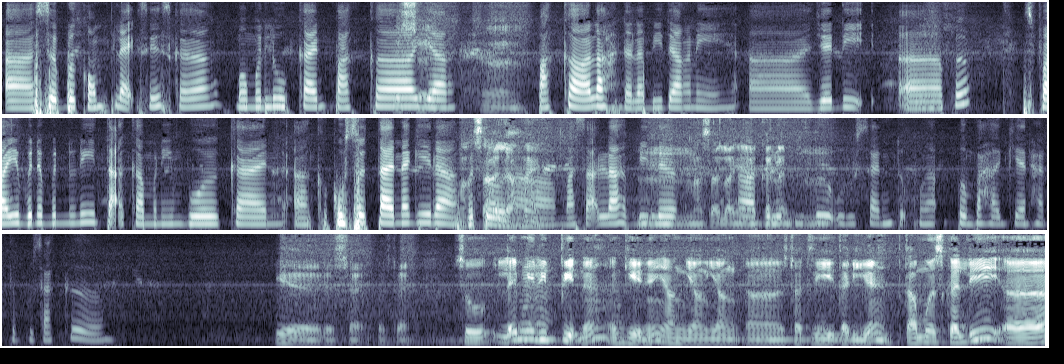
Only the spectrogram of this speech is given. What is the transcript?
uh, serba kompleks ya sekarang memerlukan pakar right. yang Ah, pakar lah dalam bidang ni uh, jadi uh, Yes. apa supaya benda-benda ni tak akan menimbulkan uh, kekusutan lagi lah betul Masalah, kan? uh, masalah bila hmm, masalah yang uh, bila tiba urusan untuk pembahagian harta pusaka Yeah, that's right, that's right. So let me Hmm. repeat eh again eh yang yang yang uh, strategi tadi eh. Pertama sekali uh,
